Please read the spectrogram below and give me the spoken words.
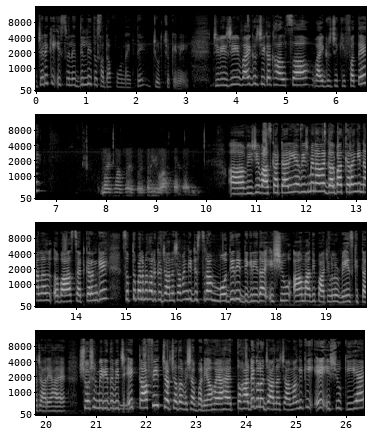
ਜਿਹੜੇ ਕਿ ਇਸ ਵੇਲੇ ਦਿੱਲੀ ਤੋਂ ਸਾਡਾ ਫੋਨ ਲਾਈਨ ਤੇ ਜੁੜ ਚੁੱਕੇ ਨੇ। ਜੀ ਵੀਰ ਜੀ, ਵਾਹਿਗੁਰੂ ਜੀ ਕਾ ਖਾਲਸਾ, ਵਾਹਿਗੁਰੂ ਜੀ ਕੀ ਫਤਿਹ। ਮੈਂ ਖਾਲਸਾ ਪਰਿਵਾਰ ਕਰਦਾ ਜੀ ਵੀਰ ਜੀ ਆਵਾਜ਼ ਘੱਟ ਆ ਰਹੀ ਹੈ। ਵੀਰ ਜੀ ਮੈਂ ਨਾਲ ਗੱਲਬਾਤ ਕਰਾਂਗੀ ਨਾਲ ਨਾਲ ਆਵਾਜ਼ ਸੈੱਟ ਕਰਾਂਗੇ ਸਭ ਤੋਂ ਪਹਿਲਾਂ ਮੈਂ ਤੁਹਾਡੇ ਕੋਲ ਜਾਣਨਾ ਚਾਹਾਂਗੀ ਜਿਸ ਤਰ੍ਹਾਂ ਮੋਦੀ ਦੀ ਡਿਗਰੀ ਦਾ ਇਸ਼ੂ ਆਮ ਆਦਮੀ ਪਾਰਟੀ ਵੱਲੋਂ ਰੇਜ਼ ਕੀਤਾ ਜਾ ਰਿਹਾ ਹੈ। ਸੋਸ਼ਲ ਮੀਡੀਆ ਦੇ ਵਿੱਚ ਇਹ ਕਾਫੀ ਚਰਚਾ ਦਾ ਵਿਸ਼ਾ ਬਣਿਆ ਹੋਇਆ ਹੈ। ਤੁਹਾਡੇ ਕੋਲੋਂ ਜਾਣਨਾ ਚਾਹਾਂਗੀ ਕਿ ਇਹ ਇਸ਼ੂ ਕੀ ਹੈ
